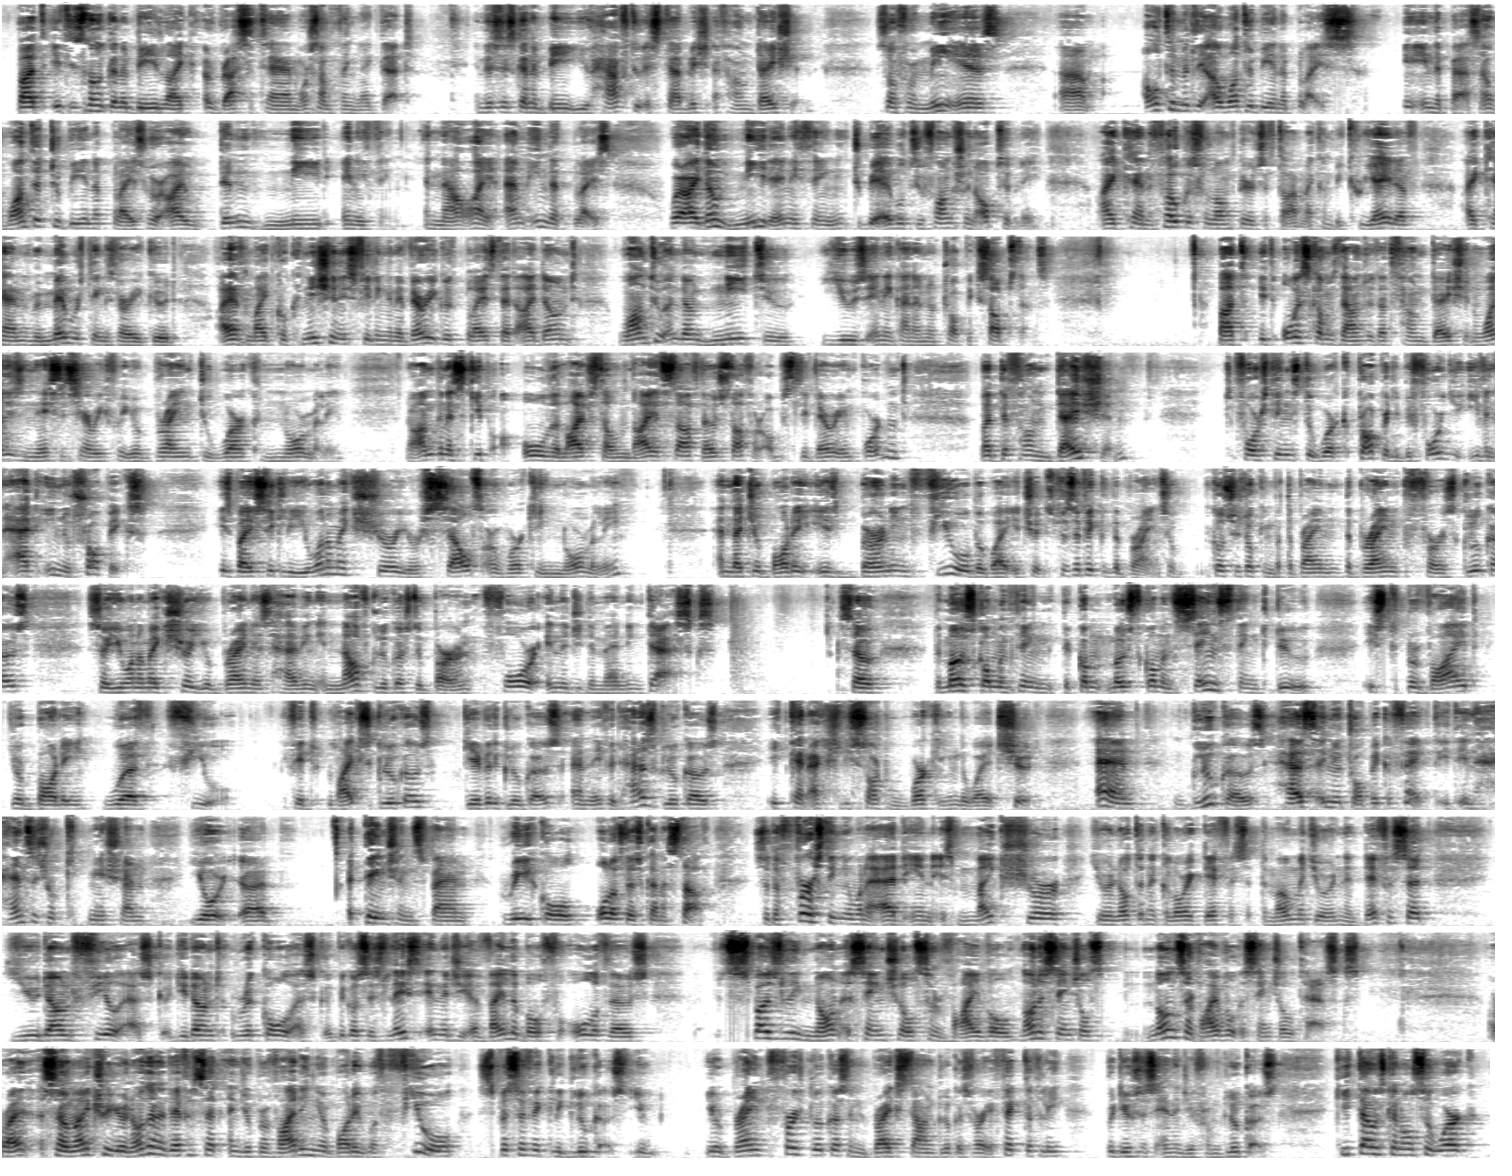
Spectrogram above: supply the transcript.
But it is not going to be like a racetam or something like that. And this is going to be, you have to establish a foundation. So for me is, um, ultimately I want to be in a place, in the past, I wanted to be in a place where I didn't need anything. And now I am in that place where I don't need anything to be able to function optimally. I can focus for long periods of time. I can be creative. I can remember things very good. I have my cognition is feeling in a very good place that I don't want to and don't need to use any kind of nootropic substance. But it always comes down to that foundation. What is necessary for your brain to work normally? Now, I'm going to skip all the lifestyle and diet stuff. Those stuff are obviously very important. But the foundation for things to work properly before you even add in nootropics is basically you want to make sure your cells are working normally and that your body is burning fuel the way it should, specifically the brain. So, because we're talking about the brain, the brain prefers glucose, so you want to make sure your brain is having enough glucose to burn for energy demanding tasks. So, the most common thing, the com- most common sense thing to do is to provide your body with fuel. If it likes glucose, give it glucose, and if it has glucose, it can actually start working the way it should. And glucose has a nootropic effect. It enhances your cognition, your uh, attention span, recall, all of those kind of stuff. So the first thing you want to add in is make sure you're not in a caloric deficit. The moment you're in a deficit, you don't feel as good, you don't recall as good because there's less energy available for all of those supposedly non-essential survival, non-essential, non-survival essential tasks. All right, so make sure you're not in a deficit and you're providing your body with fuel, specifically glucose. You, your brain prefers glucose and breaks down glucose very effectively, produces energy from glucose. Ketones can also work,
